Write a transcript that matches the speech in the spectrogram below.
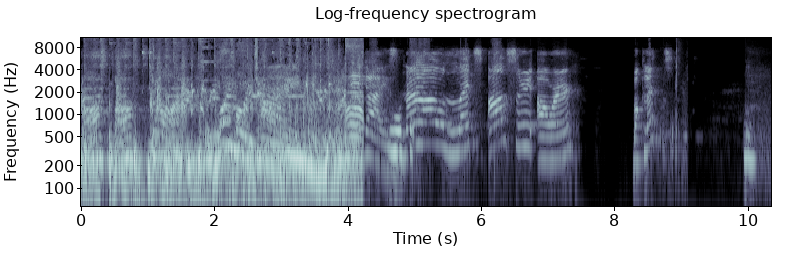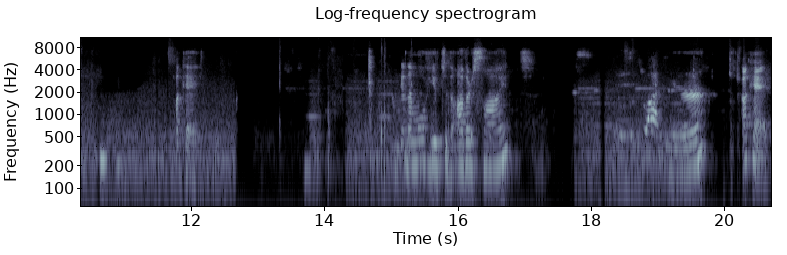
ah ah dawn one more time Hey guys, now let's answer our booklet. Okay. I'm gonna move you to the other side. Here. Okay.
